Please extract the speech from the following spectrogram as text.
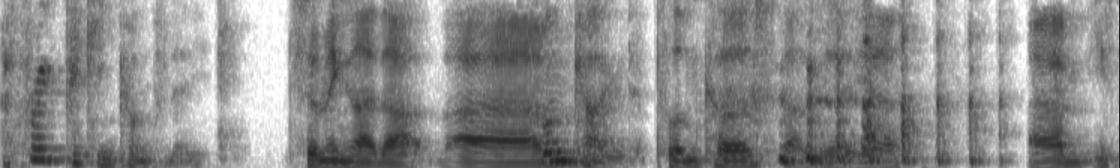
a fruit picking company, Something like that. Um, Plum Code. Plum code. That's it. Yeah. Um, he's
